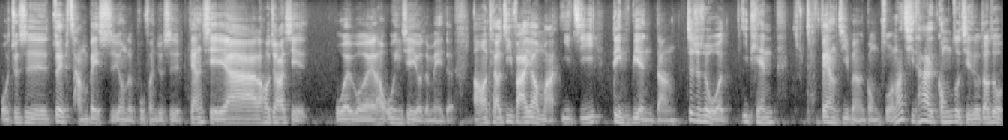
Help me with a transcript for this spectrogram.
我就是最常被使用的部分，就是量血压，然后叫他写五 A 五 A，然后问一些有的没的，然后调剂发药嘛，以及订便当，这就是我一天非常基本的工作。然后其他的工作其实都是我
